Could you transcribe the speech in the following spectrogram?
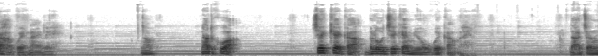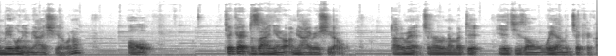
ကာကွယ်နိုင်လဲเนาะနောက်တစ်ခုက jacket ကဘယ်လို jacket မျိုးဝတ်ကမလဲဒါကျွန်တော်မေးခွန်းနေအများကြီးရှိတာပေါ့နော်ဟို jacket design တွေတော့အများကြီးပဲရှိတာပေါ့ဒါပေမဲ့ကျွန်တော်တို့နံပါတ်1အရေးကြီးဆုံးဝတ်ရမယ့် jacket က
